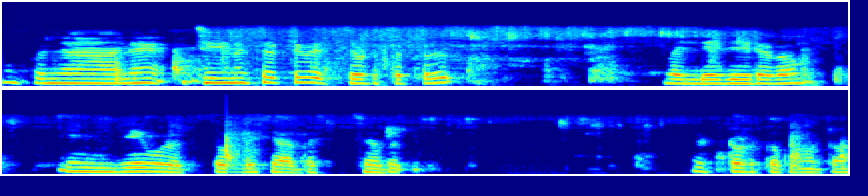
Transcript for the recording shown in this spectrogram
അപ്പം ഞാൻ ചീനച്ചട്ടി വെച്ചെടുത്തിട്ട് വലിയ ജീരകം ഇഞ്ചി വെളുത്തുള്ളി ചതച്ചത് ഇട്ടെടുത്തേക്കണം കേട്ടോ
